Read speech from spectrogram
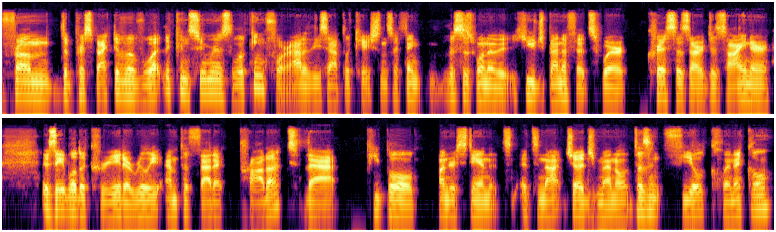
from the perspective of what the consumer is looking for out of these applications. I think this is one of the huge benefits where Chris, as our designer, is able to create a really empathetic product that people understand it's it's not judgmental it doesn't feel clinical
